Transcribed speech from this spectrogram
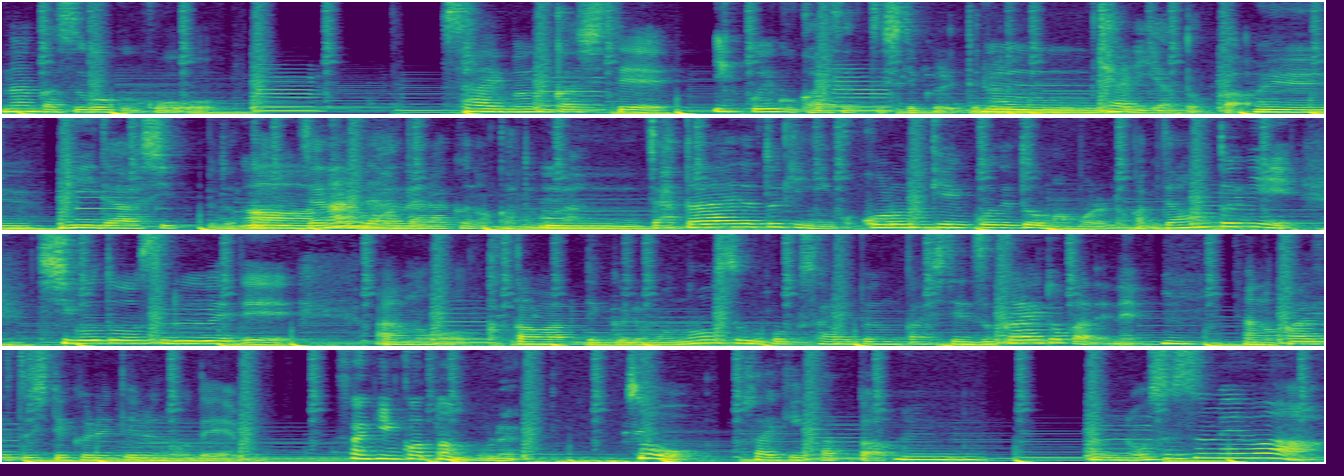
なんかすごくこう細分化して一個一個解説してくれてる、うん。キャリアとかリーダーシップとあかーじゃあなんで働くのかとか、うん。じゃあ働いた時に心の健康でどう守るのかみたいな本当に仕事をする上であの関わってくるものをすごく細分化して図解とかでね、うん。あの解説してくれてるので。最近買ったのこれ。そう最近買った。うんあのねおすすめは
